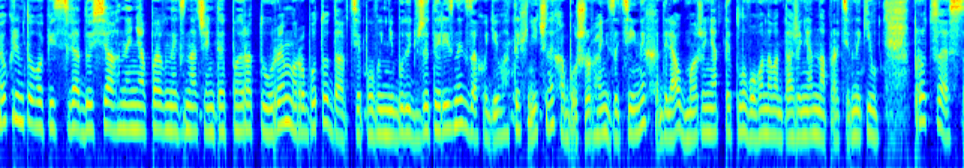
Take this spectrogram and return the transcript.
Окрім того, після досягнення певних значень температури роботодавці повинні будуть вжити різних заходів, технічних або ж організаційних для обмеження теплового навантаження на працівників. Процес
